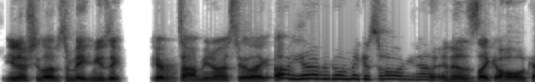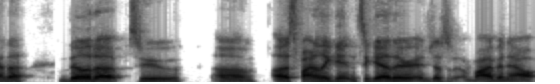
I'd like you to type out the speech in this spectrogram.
you know she loves to make music every time. You know, I see her like, oh yeah, we're gonna make a song, you know, and it was like a whole kind of build up to um, us finally getting together and just vibing out.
